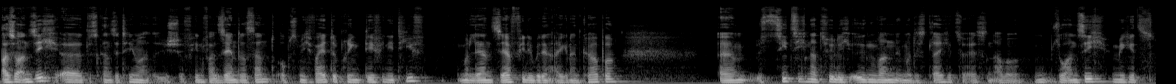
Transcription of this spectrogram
also an sich, äh, das ganze Thema ist auf jeden Fall sehr interessant. Ob es mich weiterbringt, definitiv. Man lernt sehr viel über den eigenen Körper. Ähm, es zieht sich natürlich irgendwann immer das Gleiche zu essen, aber so an sich, mir geht es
